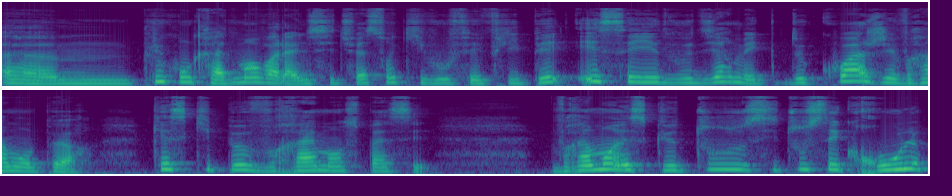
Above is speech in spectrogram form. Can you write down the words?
Euh, plus concrètement, voilà, une situation qui vous fait flipper, essayez de vous dire, mais de quoi j'ai vraiment peur? Qu'est-ce qui peut vraiment se passer? Vraiment, est-ce que tout, si tout s'écroule,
